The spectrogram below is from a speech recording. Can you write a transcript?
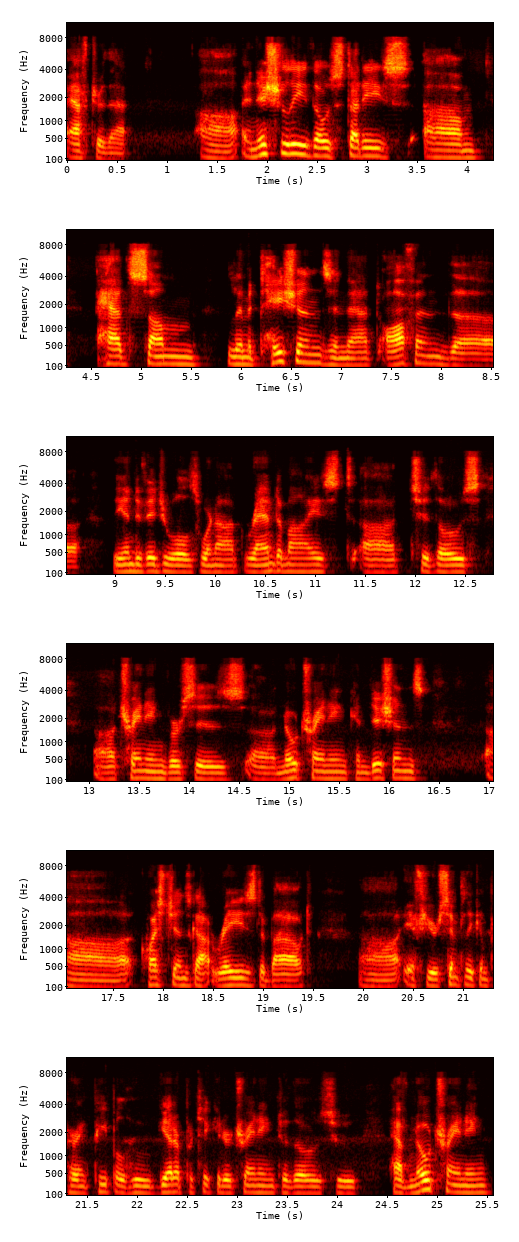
after that. Initially, those studies um, had some limitations in that often the, the individuals were not randomized uh, to those uh, training versus uh, no training conditions. Uh, questions got raised about if you're simply comparing people who get a particular training to those who have no training,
